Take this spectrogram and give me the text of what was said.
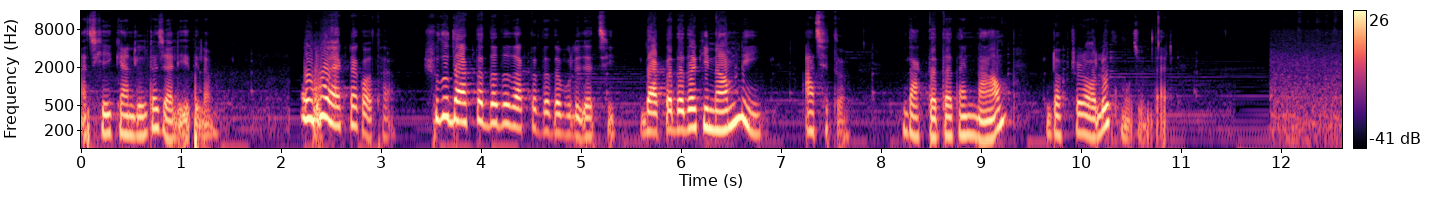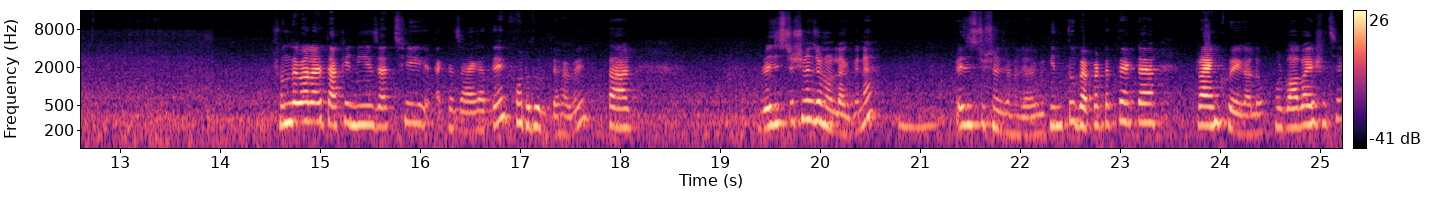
আজকে এই ক্যান্ডেলটা জ্বালিয়ে দিলাম। ওহো, একটা কথা। শুধু ডাক্তার দাদা ডাক্তার দাদা বলে যাচ্ছি। ডাক্তার দাদার কি নাম নেই? আছে তো। ডাক্তার দাদার নাম ডক্টর অলোক মজুমদার। সন্ধ্যাবেলায় তাকে নিয়ে যাচ্ছি একটা জায়গাতে ফটো তুলতে হবে। তার রেজিস্ট্রেশনের জন্য লাগবে না? রেজিস্ট্রেশনের জন্য লাগবে। কিন্তু ব্যাপারটাতে একটা প্র্যাঙ্ক হয়ে গেল। ওর বাবা এসেছে।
